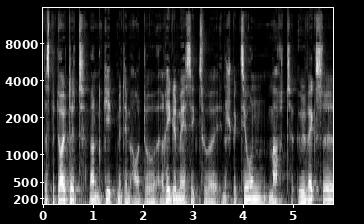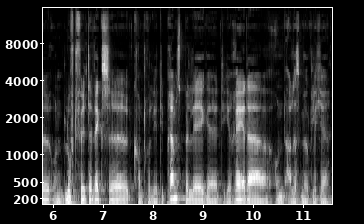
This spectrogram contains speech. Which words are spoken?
Das bedeutet, man geht mit dem Auto regelmäßig zur Inspektion, macht Ölwechsel und Luftfilterwechsel, kontrolliert die Bremsbeläge, die Räder und alles Mögliche.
